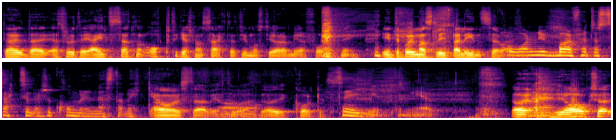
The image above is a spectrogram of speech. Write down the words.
där, där, jag, tror inte, jag har inte sett någon optiker som har sagt att vi måste göra mer forskning. inte på hur man slipar linser. Och nu bara för att du har sagt sådär så kommer det nästa vecka. Ja, just det. Jag vet. Ja. Det var korkat. Säg inte mer. Ja, jag också,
